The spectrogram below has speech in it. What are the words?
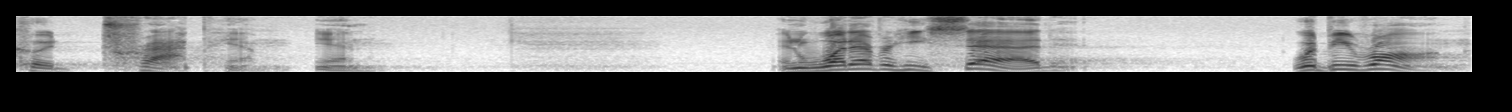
could trap him in. And whatever he said would be wrong,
